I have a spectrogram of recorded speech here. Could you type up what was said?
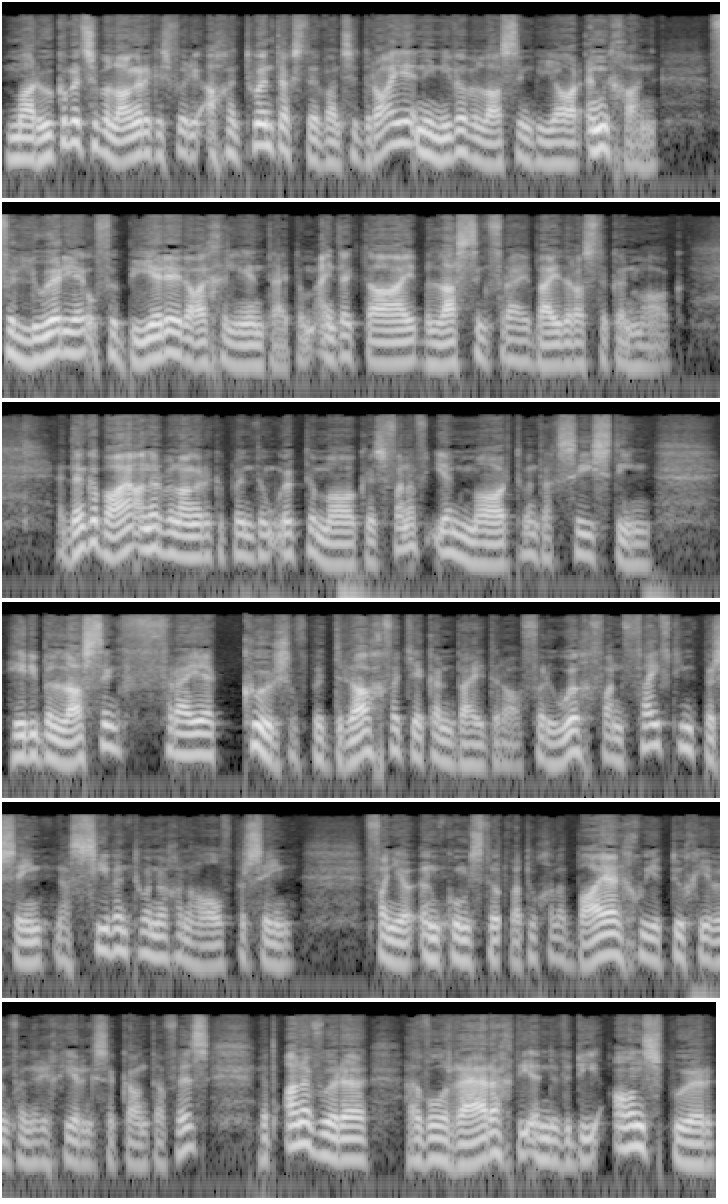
Maar hoekom dit so belangrik is vir die 28ste want sodra jy in die nuwe belastingbejaar ingaan, verloor jy of verbeur jy daai geleentheid om eintlik daai belastingvrye bydraes te kan maak. Ek dink 'n baie ander belangrike punt om ook te maak is vanaf 1 Maart 2016 het die belastingvrye koers of bedrag wat jy kan bydra verhoog van 15% na 27.5% van jou inkomste wat nogal 'n baie goeie toegewing van die regering se kant af is. Met ander woorde, hy wil regtig die individu aanspoor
